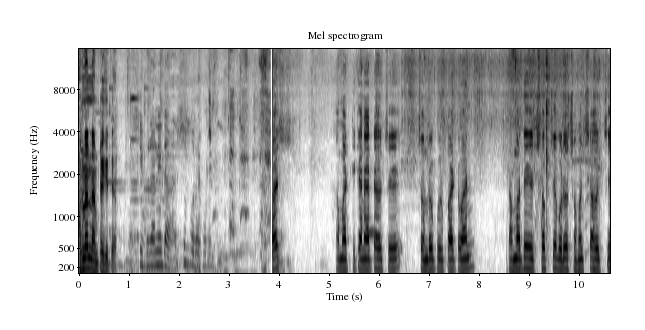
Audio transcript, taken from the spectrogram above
আপনার নামটা কিতা? শিবরানী দাস দাস। আমার ঠিকানাটা হচ্ছে চন্দ্রপুর পার্ট ওয়ান। আমাদের সবচেয়ে বড় সমস্যা হচ্ছে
